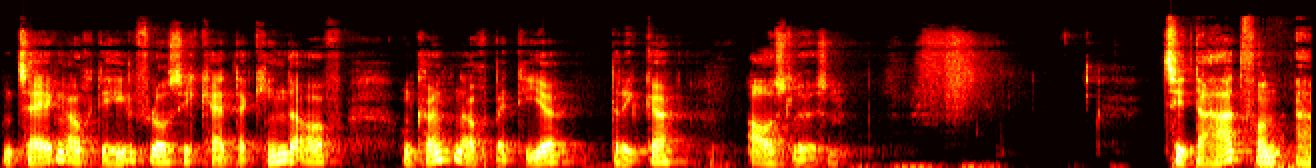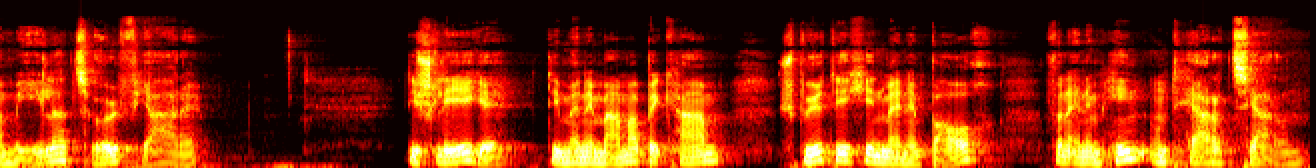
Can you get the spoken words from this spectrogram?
und zeigen auch die Hilflosigkeit der Kinder auf und könnten auch bei dir Trigger auslösen. Zitat von Amela, zwölf Jahre. Die Schläge, die meine Mama bekam, spürte ich in meinem Bauch von einem Hin- und Herzerren.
